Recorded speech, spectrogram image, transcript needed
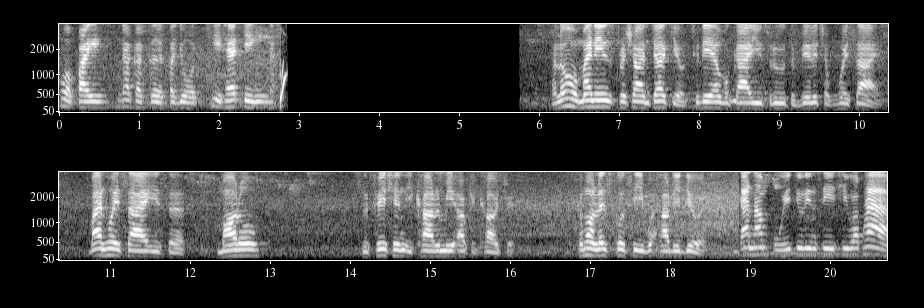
ทั่วไปและก็เกิดประโยชน์ที่แท้จริงนะครับ Hello, my name is Prashant Jakil. Today I will guide you through the village of Hue Sai. Ban Hue Sai is a model sufficient economy agriculture. Come on, let's go see what, how they do it. การทำปุ๋ยจุลินทรีย์ชีวภาพ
